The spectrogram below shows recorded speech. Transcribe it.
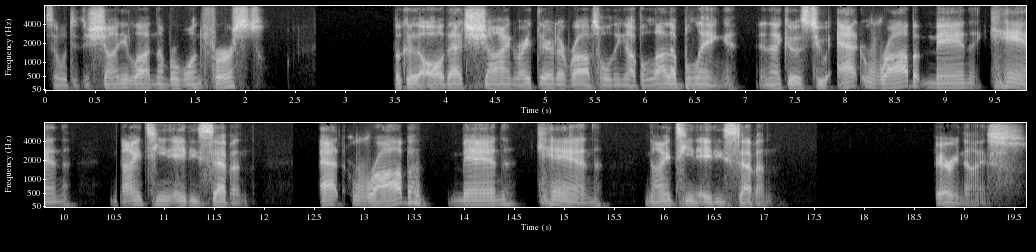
So we'll do the shiny lot number one first. Look at all that shine right there that Rob's holding up. A lot of bling. And that goes to at Rob Man Can 1987. At Rob Man Can 1987. Very nice.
